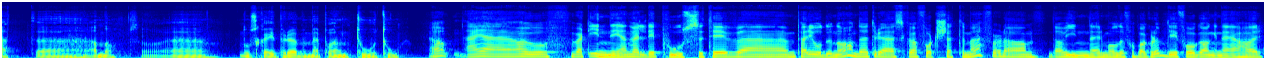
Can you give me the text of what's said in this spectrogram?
rett ennå. Så nå skal jeg prøve meg på en 2-2. Ja, Jeg har jo vært inne i en veldig positiv eh, periode nå. Det tror jeg jeg skal fortsette med, for da, da vinner Molde fotballklubb. De få gangene jeg har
